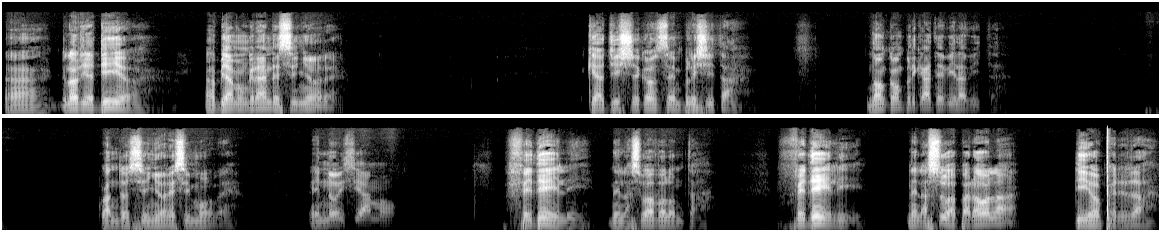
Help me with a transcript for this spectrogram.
Ah, gloria a Dio, abbiamo un grande Signore. che agisce con semplicità. Non complicatevi la vita. Quando il Signore si muove e noi siamo fedeli nella sua volontà, fedeli nella sua parola, Dio opererà.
